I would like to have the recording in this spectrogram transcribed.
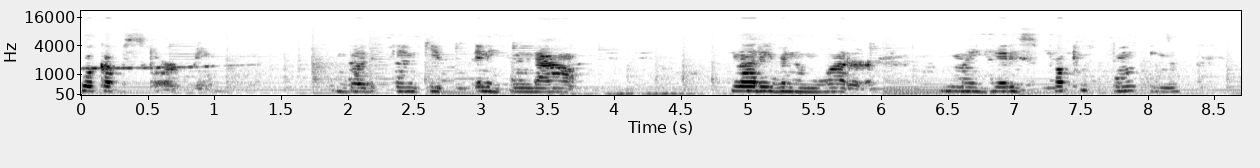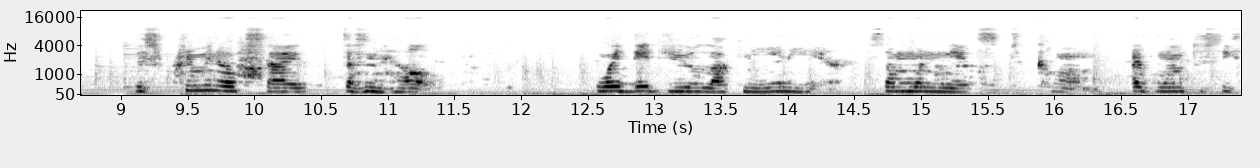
Woke up starving, but it can't keep anything down. Not even water. My head is fucking pumping. The screaming outside doesn't help. Why did you lock me in here? Someone needs to come. I want to see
